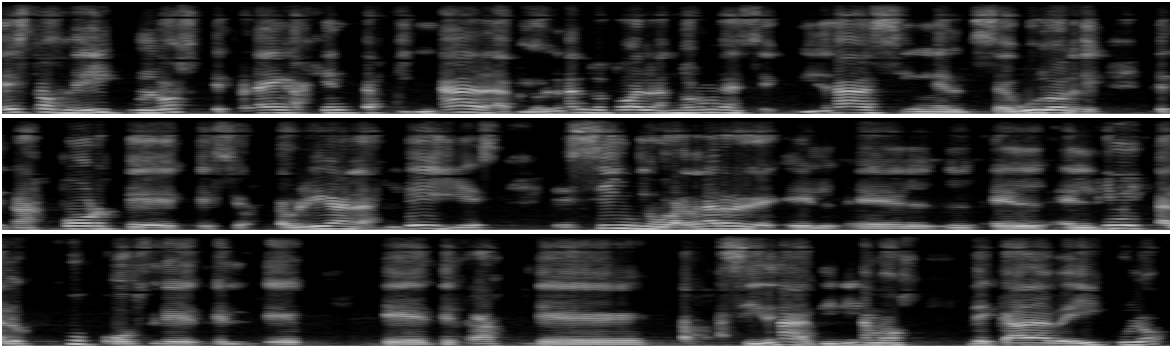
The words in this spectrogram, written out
estos vehículos que traen a gente apinada, violando todas las normas de seguridad, sin el seguro de, transporte que se obligan las leyes, eh, sin guardar el límite a los cupos de, de, capacidad, diríamos, de cada vehículo,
